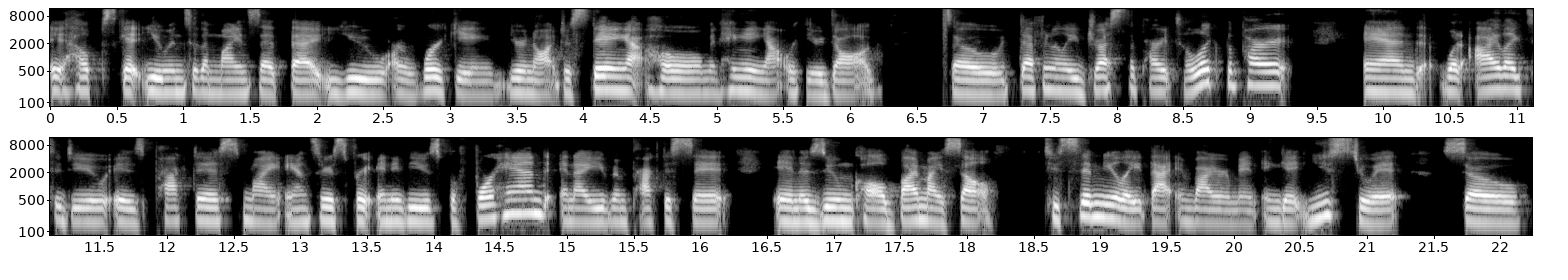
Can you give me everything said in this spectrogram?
it helps get you into the mindset that you are working. You're not just staying at home and hanging out with your dog. So definitely dress the part to look the part. And what I like to do is practice my answers for interviews beforehand. And I even practice it in a Zoom call by myself to simulate that environment and get used to it. So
